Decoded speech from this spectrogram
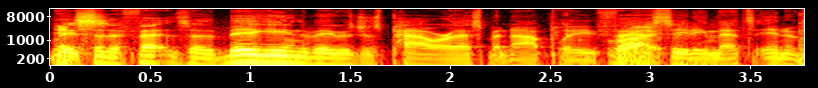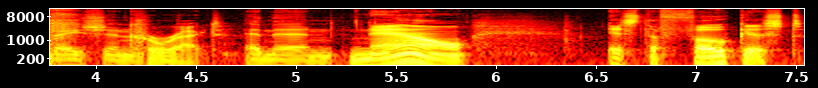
Wait, It's- so the fa- so the big eating the big was just power. That's monopoly. Fast Right. eating. That's innovation. Correct. And then Now, it's the focused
